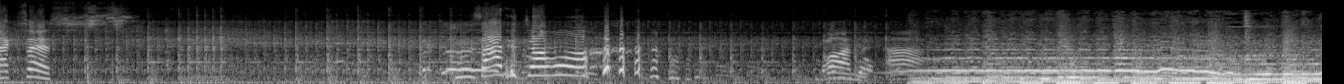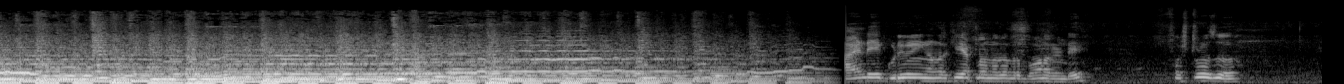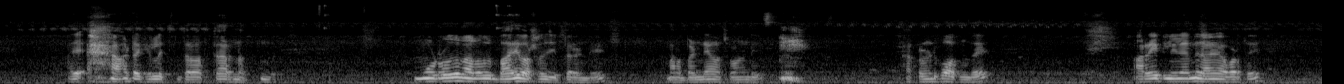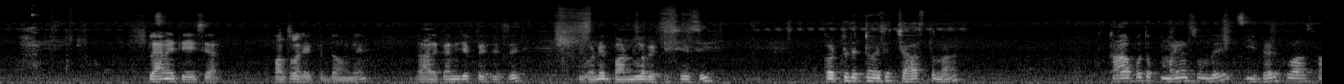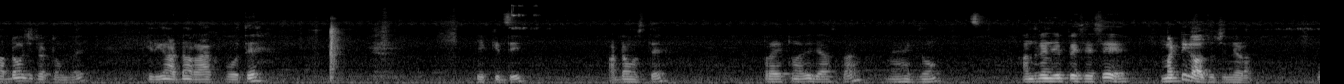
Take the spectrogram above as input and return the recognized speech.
Success నువ్వు సాధించావు బాగుంది ఆ. హాయ్ అండి గుడ్ ఈవినింగ్ అందరికీ. ఎట్లా ఉన్నారు? అందరూ బాగున్నారండి? ఫస్ట్ రోజు అదే ఆటోకి వెళ్ళి వచ్చిన తర్వాత కారణం వస్తుంది. మూడు రోజులు నాలుగు రోజులు భారీ వర్షాలు చెప్పారండి. మన బండి ఏమో చూడండి. అక్కడ ఉండిపోతుంది. ఆ రేకులు నీళ్ళన్నీ దాని మీద పడతాయి. ప్లాన్ అయితే వేసా. పంచలోకి ఎక్కిద్దామని దానికని చెప్పేసేసి ఇవన్నీ బండ్లు పెట్టేసేసి కట్టుదిట్టం అయితే చేస్తున్నా. కాకపోతే ఒక మైనస్ ఉంది. ఈ బెడ్కి వాస్త అడ్డం వచ్చేటట్టు ఉంది. ఇది అడ్డం రాకపోతే ఎక్కిద్ది. అడ్డం వస్తే ప్రయత్నం అది చేస్తా మ్యాక్సిమం అందుకని చెప్పేసేసి మట్టి కావాల్సి వచ్చింది ఇక్కడ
